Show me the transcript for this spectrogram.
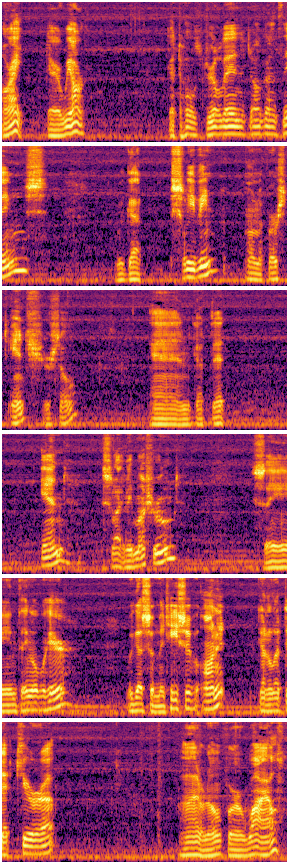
Alright, there we are. Got the holes drilled in doggone things. We've got sleeving on the first inch or so. And got that end slightly mushroomed. Same thing over here. We got some adhesive on it. Got to let that cure up. I don't know, for a while.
